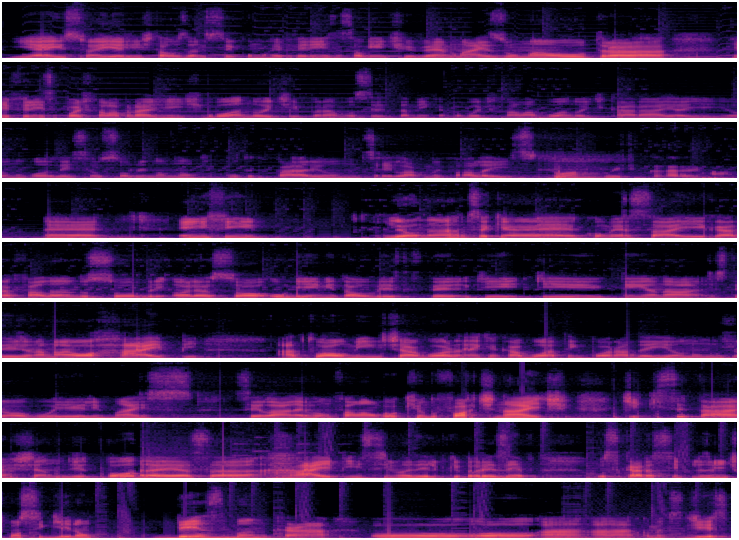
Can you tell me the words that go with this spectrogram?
E é isso aí, a gente está usando isso aí como referência. Se alguém tiver mais uma outra referência, pode falar pra gente. Boa noite para você também que acabou de falar boa noite, caralho aí. Eu não vou ler seu sobrenome, não, que puta que pariu, não sei lá como é que fala isso. Boa noite, caralho. É, enfim, Leonardo, você quer começar aí, cara, falando sobre, olha só, o game talvez que, que, que tenha na, esteja na maior hype atualmente agora, né, que acabou a temporada aí, eu não jogo ele, mas sei lá, né? Vamos falar um pouquinho do Fortnite. O que, que você tá achando de toda essa hype em cima dele? Porque, por exemplo, os caras simplesmente conseguiram desbancar o, o a, a, como é que se diz?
